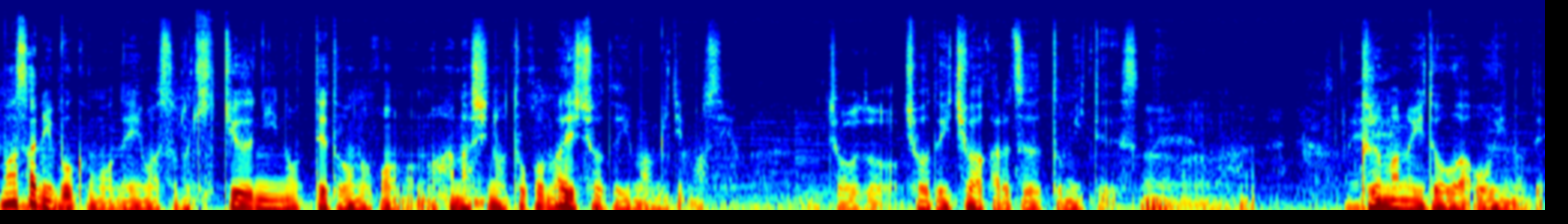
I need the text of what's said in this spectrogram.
まさに僕もね今その気球に乗ってどうのこうのの話のところまでちょうど今見てますよ。ちょうど。ちょうど1話からずっと見てですね、うんね車の移動が多いので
